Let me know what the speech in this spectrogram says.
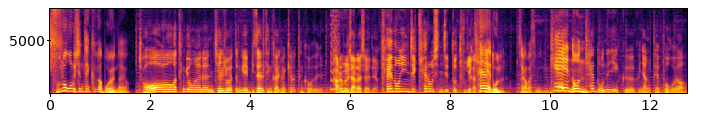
주로 고르신 탱크가 뭐였나요? 저 같은 경우에는 제일 좋아했던 게 미사일 탱크 아니면 캐롯 탱크거든요. 발음을 잘하셔야 돼요. 캐논인지 캐롯인지 또 두 개가 캐논 제가 말씀드리는 거. 캐논. 캐논이 그 그냥 대포고요.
